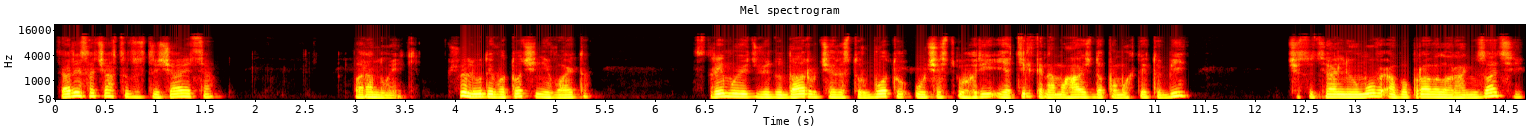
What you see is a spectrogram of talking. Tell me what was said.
Ця риса часто зустрічається параноїки. Якщо люди в оточенні Вайта стримують від удару через турботу участь у грі я тільки намагаюсь допомогти тобі, чи соціальні умови або правила організації,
